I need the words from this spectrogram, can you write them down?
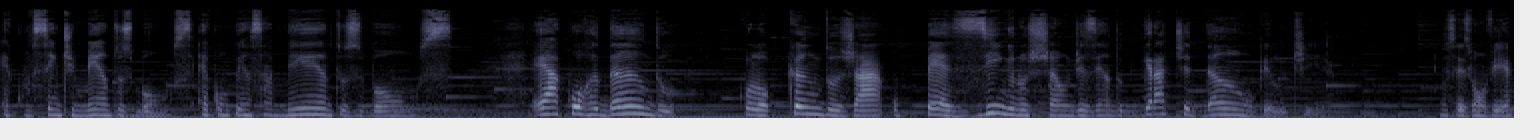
é com sentimentos bons, é com pensamentos bons, é acordando, colocando já o pezinho no chão, dizendo gratidão pelo dia. Vocês vão ver.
